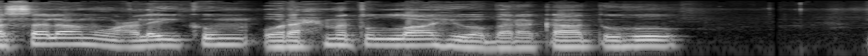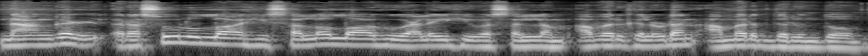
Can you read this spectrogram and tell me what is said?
அஸ்ஸலாமு அலைக்கும் வரஹ்மத்துல்லாஹி வபரகாத்துஹு. நாங்கள் ரசூலுல்லாஹி சல்லல்லாஹு அலைஹி வசல்லம் அவர்களுடன் அமர்ந்திருந்தோம்.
